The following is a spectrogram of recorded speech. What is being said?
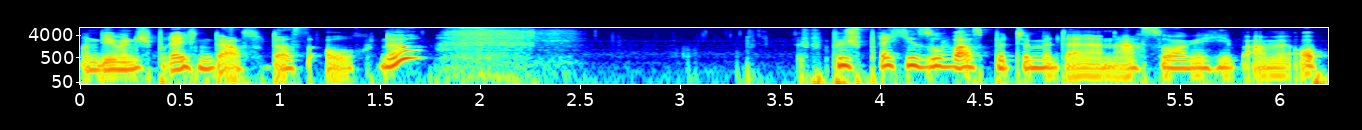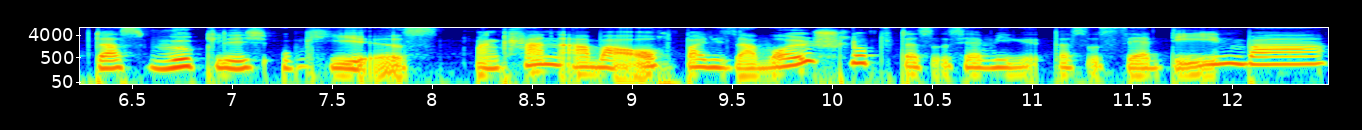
Und dementsprechend darfst du das auch, ne? Bespreche sowas bitte mit deiner Nachsorgehebamme, ob das wirklich okay ist. Man kann aber auch bei dieser Wollschlupf, das ist ja wie, das ist sehr dehnbar,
